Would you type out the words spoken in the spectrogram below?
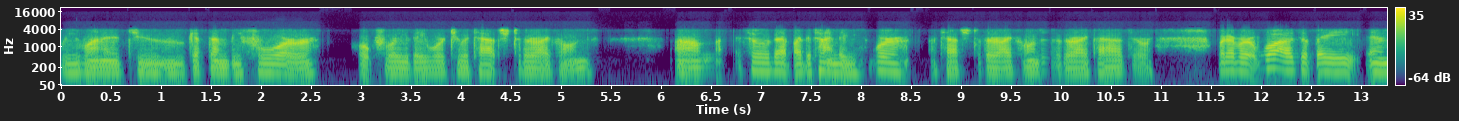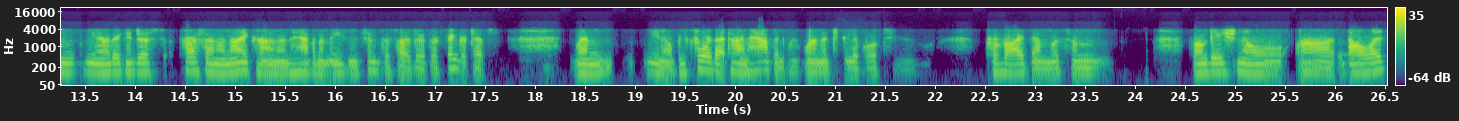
We wanted to get them before, hopefully, they were too attached to their iPhones, um, so that by the time they were attached to their iPhones or their iPads or whatever it was, that they and you know they can just press on an icon and have an amazing synthesizer at their fingertips. When you know before that time happened, we wanted to be able to provide them with some foundational uh, knowledge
